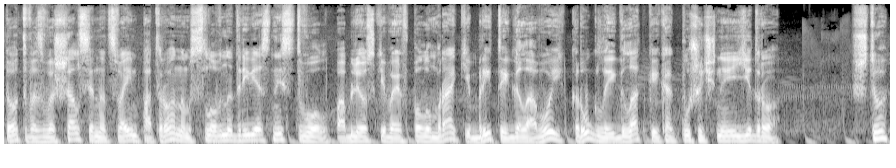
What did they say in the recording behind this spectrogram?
Тот возвышался над своим патроном, словно древесный ствол, поблескивая в полумраке бритой головой, круглой и гладкой, как пушечное ядро. «Что?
